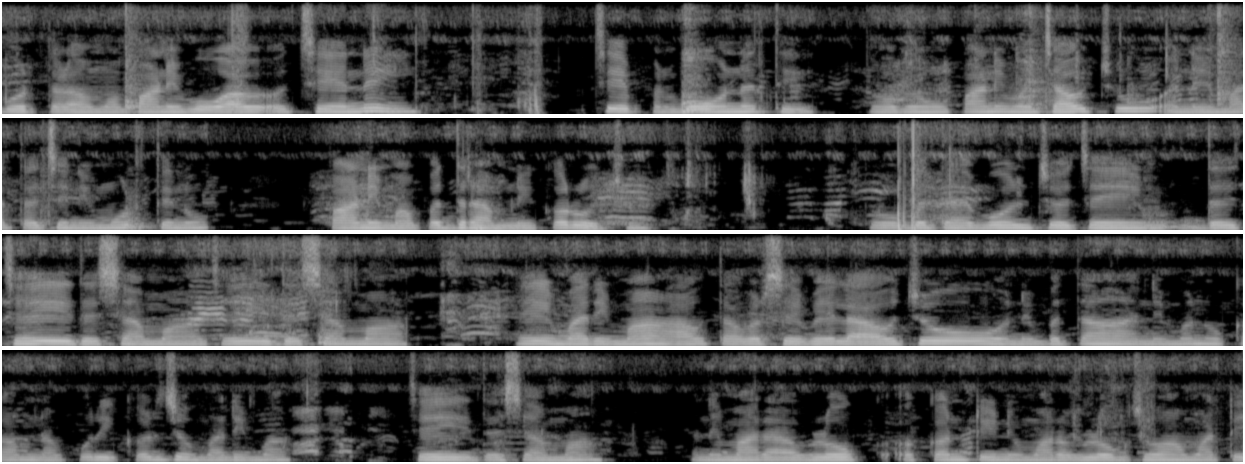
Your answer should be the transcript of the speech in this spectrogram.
બોર તળાવમાં પાણી બહુ આવે, છે નહીં, છે પણ બહુ નથી. તો હવે હું પાણીમાં જાઉં છું અને માતાજીની મૂર્તિનું પાણીમાં પધરામણી કરું છું. તો બધાએ બોલજો, જય જય દશામાં જય દશામાં. હે મારી માં, આવતા વર્ષે વહેલા આવજો અને બધાને મનોકામના પૂરી કરજો મારી માં. જય દશામાં. અને મારા વ્લોગ કન્ટિન્યુ મારો વ્લોગ જોવા માટે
